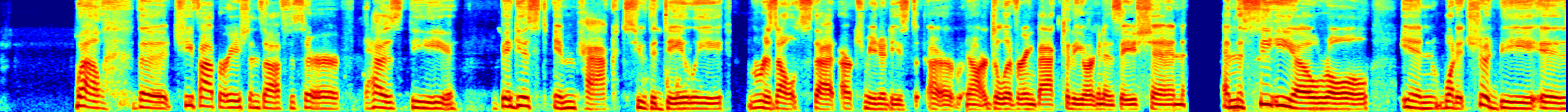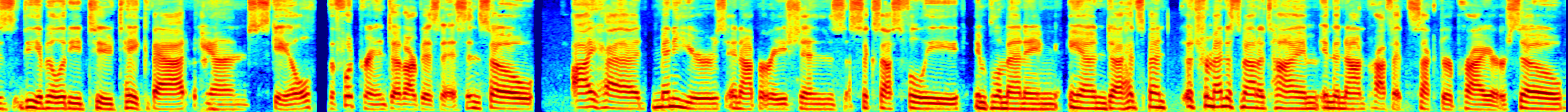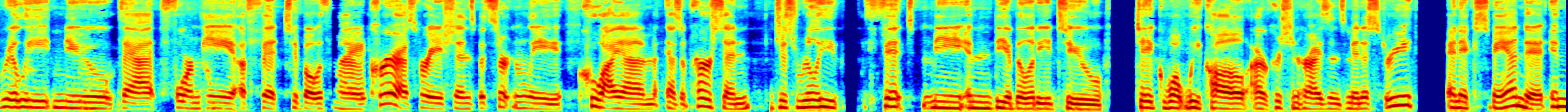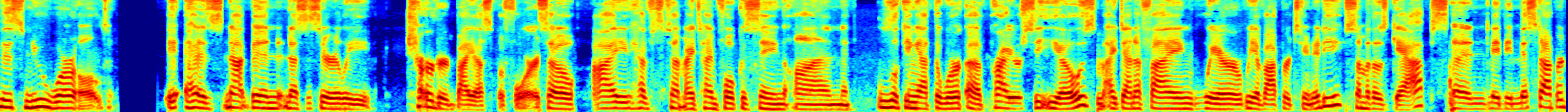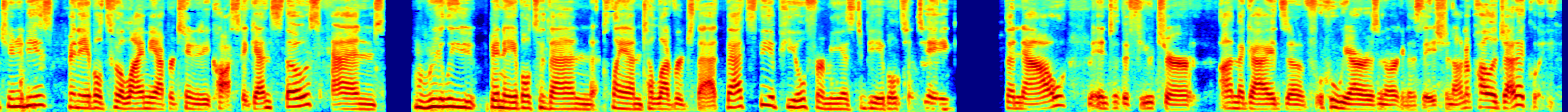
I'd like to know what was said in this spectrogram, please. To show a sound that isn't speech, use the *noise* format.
Well, the Chief Operations Officer has the biggest impact to the daily results that our communities are, are delivering back to the organization. And the CEO role in what it should be is the ability to take that and scale the footprint of our business. And so I had many years in operations successfully implementing and uh, had spent a tremendous amount of time in the nonprofit sector prior. So, really knew that for me, a fit to both my career aspirations, but certainly who I am as a person, just really fit me in the ability to take what we call our Christian Horizons ministry and expand it in this new world. It has not been necessarily chartered by us before. So I have spent my time focusing on looking at the work of prior CEOs, identifying where we have opportunity, some of those gaps and maybe missed opportunities, been able to align the opportunity cost against those and really been able to then plan to leverage that. That's the appeal for me is to be able to take the now into the future on the guides of who we are as an organization unapologetically.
